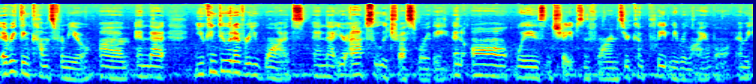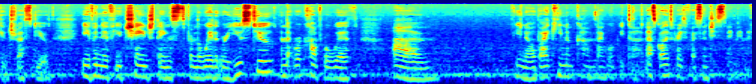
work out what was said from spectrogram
everything comes from you, um, and that you can do whatever you want, and that you're absolutely trustworthy in all ways and shapes and forms. You're completely reliable, and we can trust you, even if you change things from the way that we're used to and that we're comfortable with. Um, you know, thy kingdom come, thy will be done. Ask all these prayers if I send Jesus' name. Amen.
